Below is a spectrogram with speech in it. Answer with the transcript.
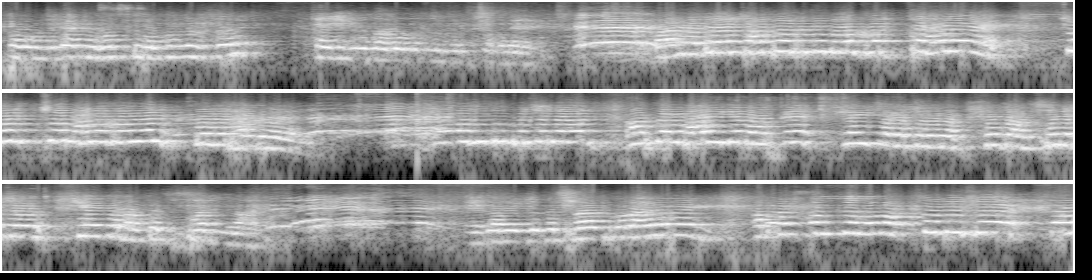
এবং যেটাকে হচ্ছে এই করতে হবে বাংলাদেশ সরকারকে বের করতে হবে। চর্চ ভালো করবেন করে থাকবেন আপনার ভাইকে বাপকে সেই জায়গায় চলে যান সেটা ছেলে চলে সেটা বাপকে নয় এবারে যদি সাত করা হয়, আমার সন্দেহ রক্ত দিয়েছে তার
